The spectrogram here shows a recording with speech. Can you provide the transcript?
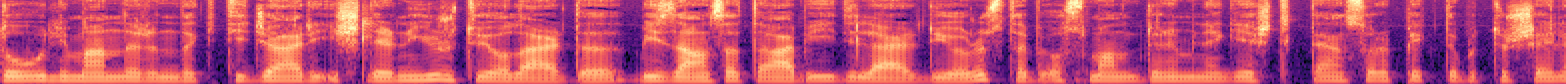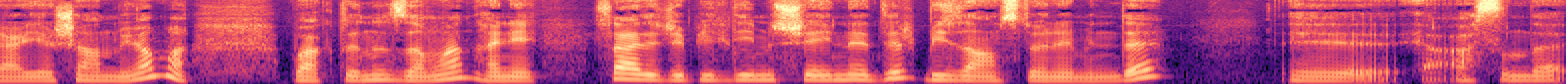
doğu limanlarındaki ticari işlerini yürütüyorlardı. Bizans'a tabiydiler diyoruz. Tabi Osmanlı dönemine geçtikten sonra pek de bu tür şeyler yaşanmıyor ama baktığınız zaman hani sadece bildiğimiz şey nedir? Bizans döneminde e, aslında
